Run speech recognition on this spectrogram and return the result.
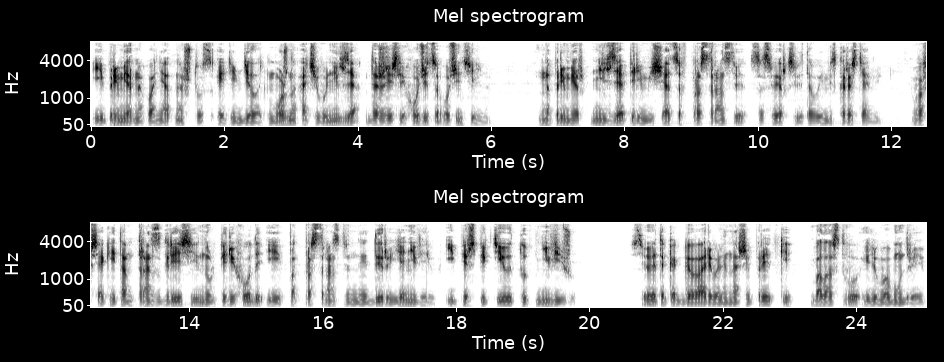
И примерно понятно, что с этим делать можно, а чего нельзя, даже если хочется очень сильно. Например, нельзя перемещаться в пространстве со сверхсветовыми скоростями. Во всякие там трансгрессии, нуль переходы и подпространственные дыры я не верю, и перспективы тут не вижу. Все это, как говаривали наши предки, баловство и любомудрие.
